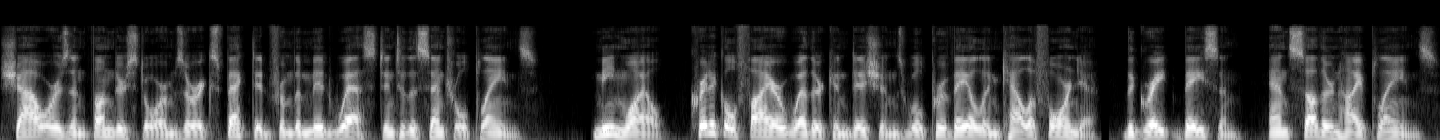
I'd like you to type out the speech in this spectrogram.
showers and thunderstorms are expected from the Midwest into the Central Plains. Meanwhile, critical fire weather conditions will prevail in California, the Great Basin, and southern high plains.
